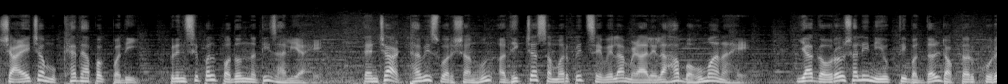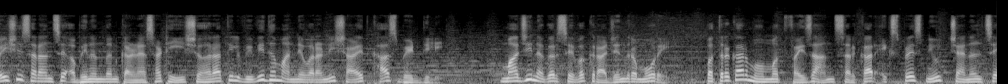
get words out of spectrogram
शाळेच्या मुख्याध्यापकपदी प्रिन्सिपल पदोन्नती झाली आहे. त्यांच्या अठ्ठावीस वर्षांहून अधिकच्या समर्पित सेवेला मिळालेला हा बहुमान आहे. या गौरवशाली नियुक्तीबद्दल डॉक्टर कुरैशी सरांचे अभिनंदन करण्यासाठी शहरातील विविध मान्यवरांनी शाळेत खास भेट दिली. माजी नगरसेवक राजेंद्र मोरे पत्रकार मोहम्मद फैजान सरकार एक्सप्रेस न्यूज चॅनलचे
